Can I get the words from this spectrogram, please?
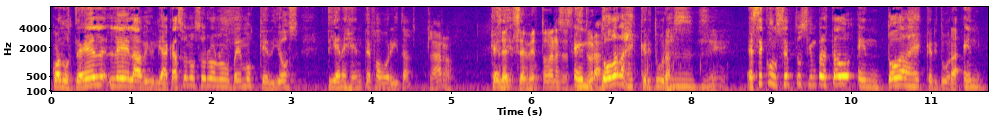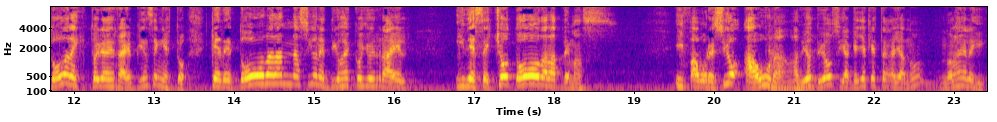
cuando usted lee la Biblia, ¿acaso nosotros no vemos que Dios tiene gente favorita? Claro. Que se, ven todas las En escrituras. todas las escrituras. Sí. Ese concepto siempre ha estado en todas las escrituras, en toda la historia de Israel. Piensen esto, que de todas las naciones Dios escogió a Israel y desechó todas las demás. Y favoreció a una, A a. Dios Dios y aquellas que están allá. No, no las elegí.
